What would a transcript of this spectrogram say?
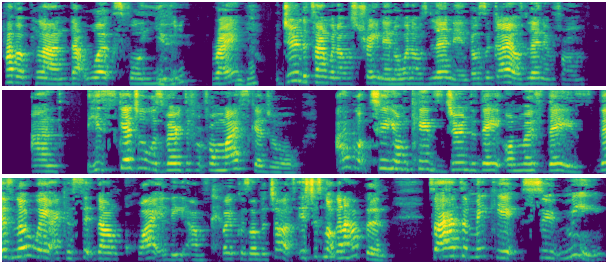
have a plan that works for you, mm-hmm. right? Mm-hmm. During the time when I was training or when I was learning, there was a guy I was learning from, and his schedule was very different from my schedule. I've got two young kids during the day on most days. There's no way I can sit down quietly and focus on the charts. It's just not going to happen. So I had to make it suit me.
